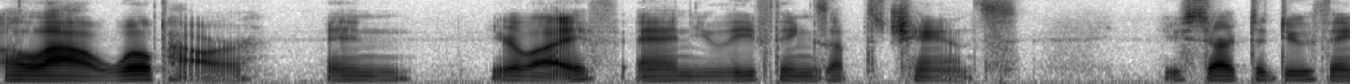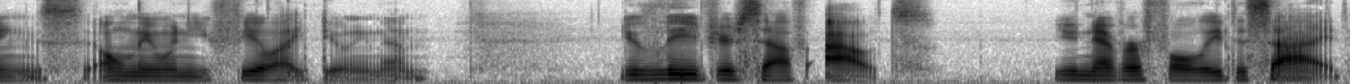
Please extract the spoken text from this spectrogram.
allow willpower in your life and you leave things up to chance. You start to do things only when you feel like doing them. You leave yourself out you never fully decide.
